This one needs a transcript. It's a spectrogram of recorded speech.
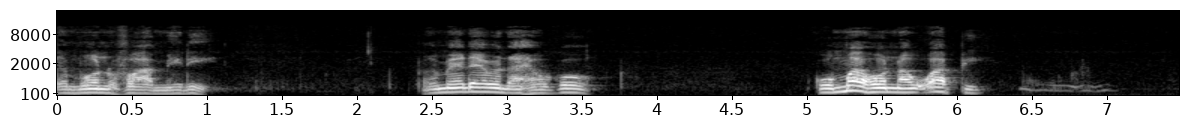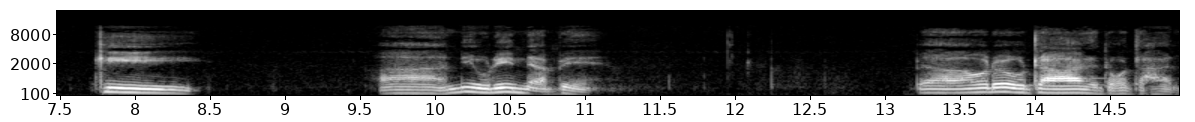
E mono whaamiri. Pa mea rewa nai hoko, ko maho na uapi ki a ah, ni urin a pe pe a ore o ta ne to ta han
